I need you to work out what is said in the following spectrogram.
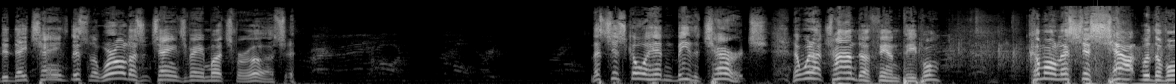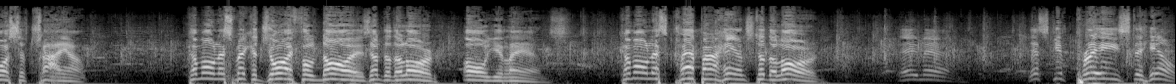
Did they change? Listen, the world doesn't change very much for us. Let's just go ahead and be the church. Now, we're not trying to offend people. Come on, let's just shout with the voice of triumph. Come on, let's make a joyful noise unto the Lord, all ye lands. Come on, let's clap our hands to the Lord. Amen. Let's give praise to Him.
